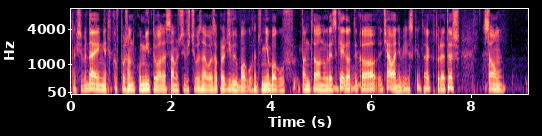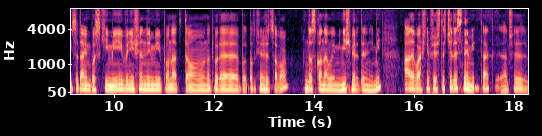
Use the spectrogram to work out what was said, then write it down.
tak się wydaje, nie tylko w porządku mitu, ale sam rzeczywiście uznawał za prawdziwych bogów, znaczy nie bogów panteonu greckiego, mhm. tylko ciała niebieskie, tak, które też są istotami boskimi, wyniesionymi ponad tą naturę podksiężycową, doskonałymi, nieśmiertelnymi, ale właśnie przecież też cielesnymi, tak? Znaczy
